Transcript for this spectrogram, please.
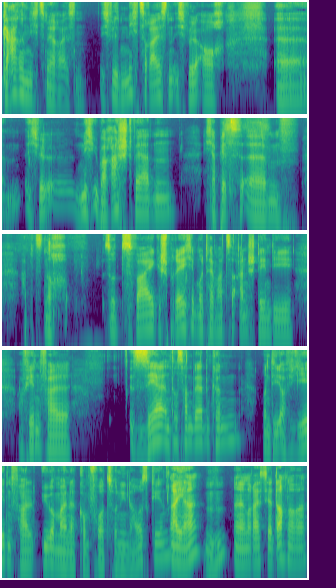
gar nichts mehr reißen. Ich will nichts reißen. Ich will auch, ähm, ich will nicht überrascht werden. Ich habe jetzt, ähm, habe jetzt noch so zwei Gespräche mit Herrn Matze anstehen, die auf jeden Fall sehr interessant werden können und die auf jeden Fall über meine Komfortzone hinausgehen. Ah ja? Mhm. Dann reißt ja doch noch was.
